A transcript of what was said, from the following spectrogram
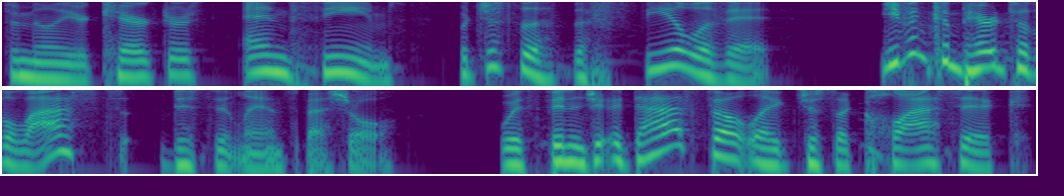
familiar characters and themes, but just the the feel of it, even compared to the last Distant Land special with Finn and Jake, that felt like just a classic.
